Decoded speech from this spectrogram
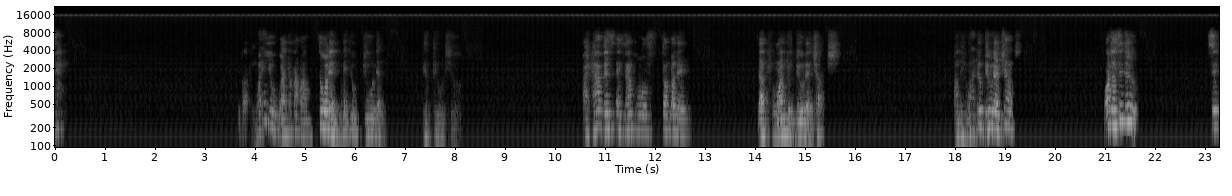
9. Because when you were talking about building, when you build them, they build you. I have this example of somebody that want to build a church. And he want to build a church. What does it do? See,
